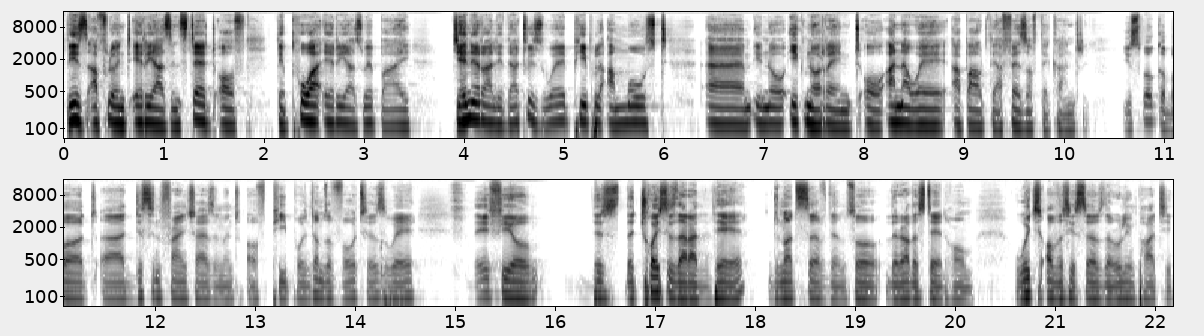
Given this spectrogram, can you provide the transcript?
these affluent areas instead of the poor areas, whereby generally that is where people are most, um, you know, ignorant or unaware about the affairs of the country. You spoke about uh, disenfranchisement of people in terms of voters, where they feel this the choices that are there do not serve them, so they rather stay at home, which obviously serves the ruling party.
